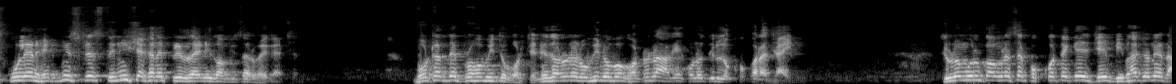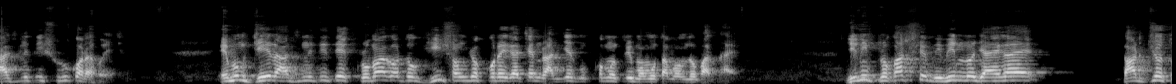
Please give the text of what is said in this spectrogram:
স্কুলের হেডমিস্ট্রেস তিনি সেখানে প্রিজাইডিং অফিসার হয়ে গেছেন। ভোটারদের প্রভাবিত করছেন। এ ধরনের অভিনব ঘটনা আগে কোনোদিন লক্ষ্য করা যায়নি। তৃণমূল কংগ্রেসের পক্ষ থেকে যে বিভাজনের রাজনীতি শুরু করা হয়েছে এবং যে রাজনীতিতে ক্রমাগত ঘি সংযোগ করে গেছেন রাজ্যের মুখ্যমন্ত্রী মমতা বন্দ্যোপাধ্যায়, যিনি প্রকাশ্যে বিভিন্ন জায়গায় কার্যত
